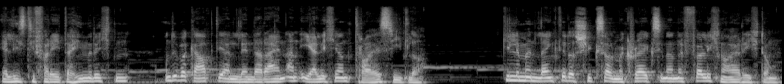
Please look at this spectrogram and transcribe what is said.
Er ließ die Verräter hinrichten und übergab deren Ländereien an ehrliche und treue Siedler. Gilliman lenkte das Schicksal McCraigs in eine völlig neue Richtung.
